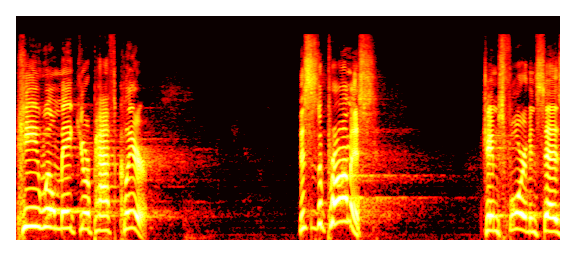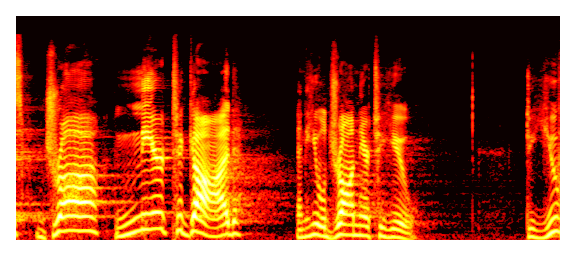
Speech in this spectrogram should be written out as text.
He will make your path clear. This is a promise. James 4 even says, Draw near to God, and He will draw near to you. Do you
